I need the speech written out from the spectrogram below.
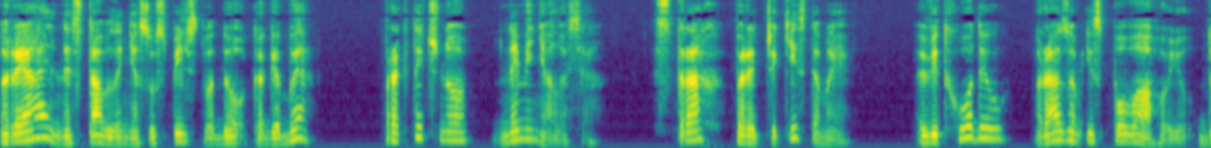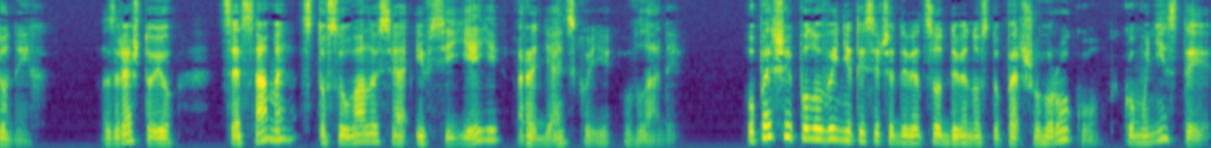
реальне ставлення суспільства до КГБ практично не мінялося. Страх перед чекістами відходив разом із повагою до них. Зрештою, це саме стосувалося і всієї радянської влади. У першій половині 1991 року комуністи,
